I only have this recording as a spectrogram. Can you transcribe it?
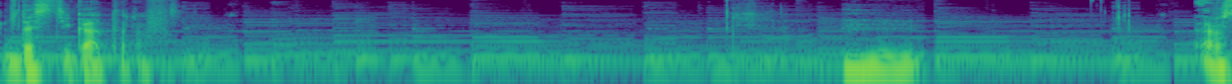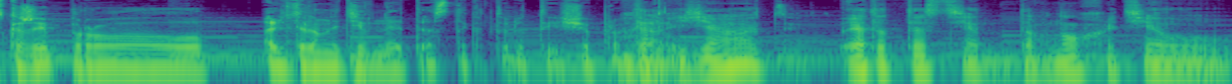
Достигаторов. Расскажи про альтернативные тесты, которые ты еще проходил. Да, я этот тест я давно хотел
